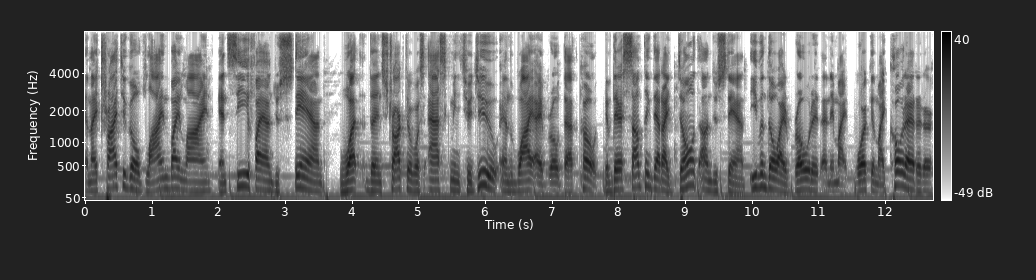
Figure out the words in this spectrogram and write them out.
and I try to go line by line and see if I understand what the instructor was asking me to do and why I wrote that code. If there's something that I don't understand, even though I wrote it and it might work in my code editor,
